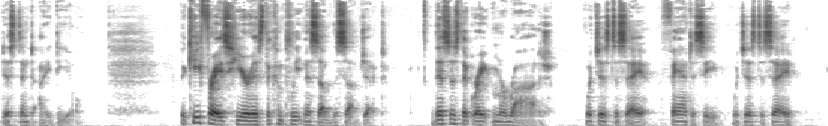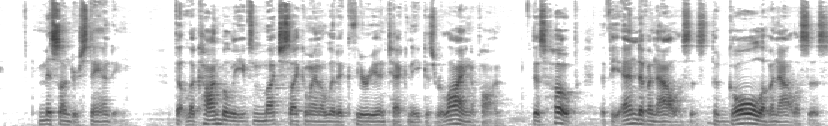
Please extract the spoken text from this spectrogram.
distant ideal. The key phrase here is the completeness of the subject. This is the great mirage, which is to say, fantasy, which is to say, misunderstanding, that Lacan believes much psychoanalytic theory and technique is relying upon. This hope that the end of analysis, the goal of analysis,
